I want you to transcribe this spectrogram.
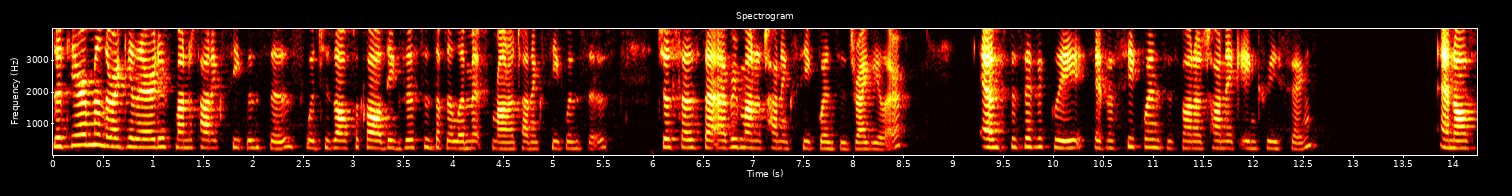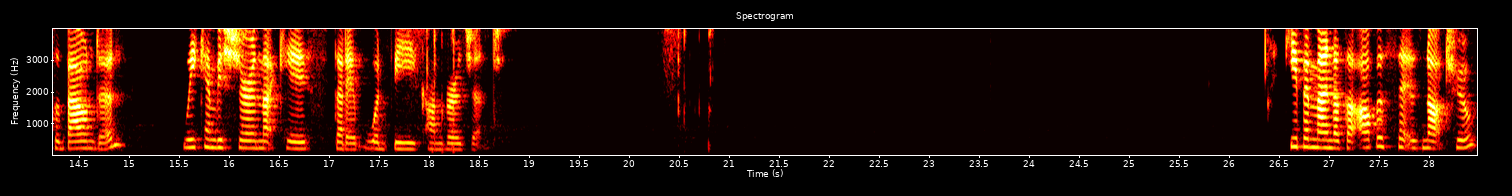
The theorem on the regularity of monotonic sequences, which is also called the existence of the limit for monotonic sequences, just says that every monotonic sequence is regular. And specifically, if a sequence is monotonic increasing and also bounded, we can be sure in that case that it would be convergent. Keep in mind that the opposite is not true.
